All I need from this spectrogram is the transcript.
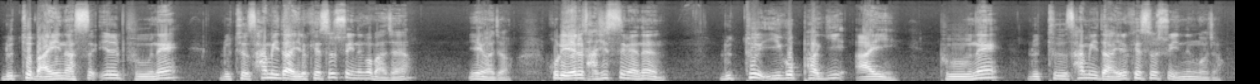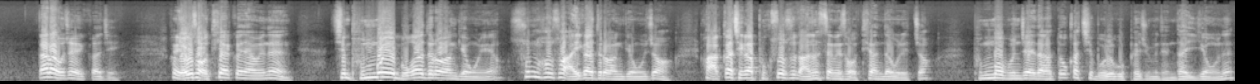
루트 마이너스 1분의 루트 3이다 이렇게 쓸 수 있는 거 맞아요? 이해가죠? 그리고 얘를 다시 쓰면은 루트 2 곱하기 i 분의 루트 3이다 이렇게 쓸 수 있는 거죠. 따라오죠 여기까지. 그럼 여기서 어떻게 할 거냐면은 지금 분모에 뭐가 들어간 경우예요? 순허수 i가 들어간 경우죠. 그럼 아까 제가 복소수 나눗셈에서 어떻게 한다고 그랬죠? 분모 분자에다가 똑같이 뭘 곱해주면 된다. 이 경우는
